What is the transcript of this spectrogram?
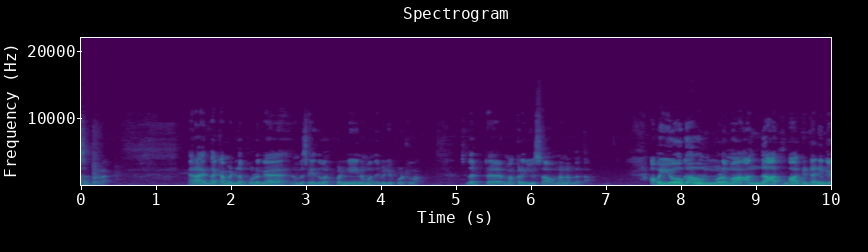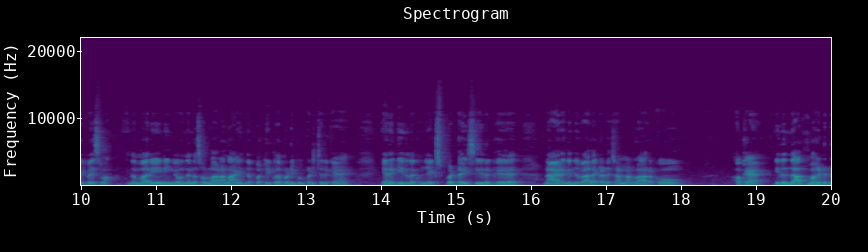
ஆசைப்பட்றேன். யாராக இருந்தால் கமெண்ட்டில் போடுங்க. நம்ம சேர்ந்து ஒர்க் பண்ணி நம்ம அந்த வீடியோ போட்டுடலாம். ஸோ தட் uh, மக்களுக்கு யூஸ் ஆகும்னா நல்லதான் அப்போ யோகா மூலமாக அந்த ஆத்மா கிட்ட நீங்கள் பேசலாம். இந்த மாதிரி நீங்கள் வந்து என்ன சொல்லலாம்னா நான் இந்த பர்டிகுலர் படிப்பு படிச்சிருக்கேன். எனக்கு இதில் கொஞ்சம் எக்ஸ்பர்டைஸ் இருக்குது நான் எனக்கு இந்த வேலை கிடைச்சா நல்லாயிருக்கும் ஓகே இது இந்த ஆத்மா கிட்ட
